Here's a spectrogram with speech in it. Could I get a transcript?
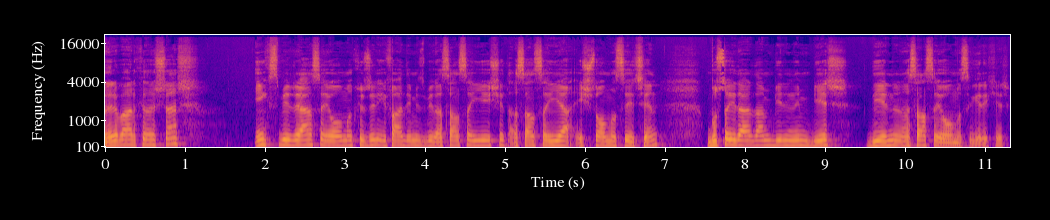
Merhaba arkadaşlar. X bir reel sayı olmak üzere ifademiz bir asal sayıya eşit. Asal sayıya eşit olması için bu sayılardan birinin bir, diğerinin asal sayı olması gerekir.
